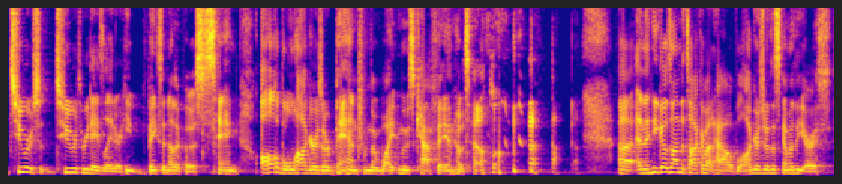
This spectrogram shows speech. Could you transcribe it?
two or two or three days later, he makes another post saying all bloggers are banned from the White Moose Cafe and Hotel. Uh, and then he goes on to talk about how bloggers are the scum of the earth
